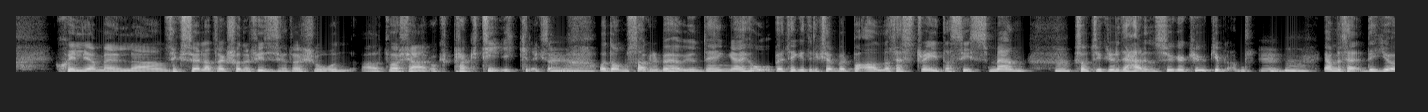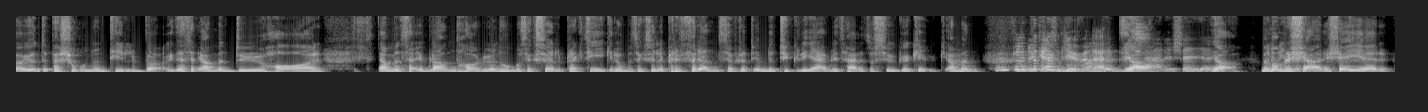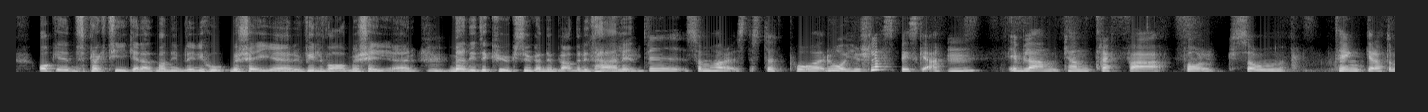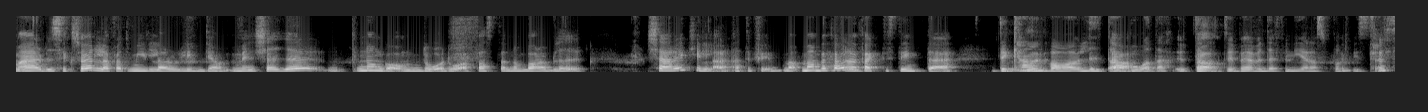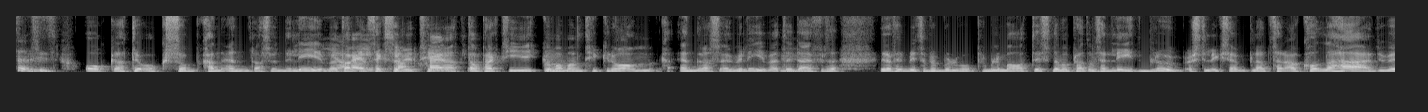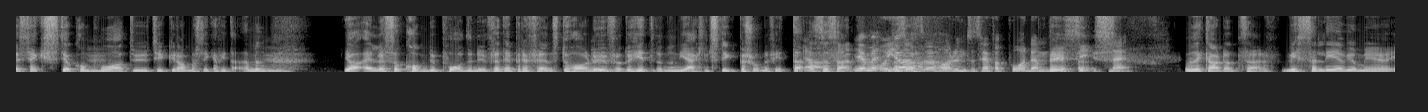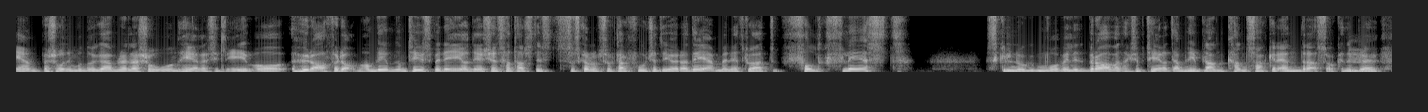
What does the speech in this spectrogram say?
skilja mellan sexuell attraktion, fysisk attraktion, att vara kär och praktik. Liksom. Mm. Och de sakerna behöver ju inte hänga ihop. Jag tänker till exempel på alla så här straighta cis-män som tycker det är lite härligt att suga kuk ibland. Mm. Ja, men så här, det gör ju inte personen till bög. Det är så här, ja, men du har, ja, men så här, ibland har du en homosexuell praktik eller homosexuella preferenser för att ja, men du tycker det är jävligt härligt att suga kuk. Ja, men, Det är Men lite kanske förbjudet. blir Ja. kär i tjejer. Ja, men det man blir kär i tjejer och ens praktik är att man blir ihop med tjejer, vill vara med tjejer. Men lite kuksugande ibland är lite härligt. Vi som har stött på rådjurslesbiska Mm. ibland kan träffa folk som tänker att de är bisexuella för att de gillar att ligga med tjejer någon gång då och då fastän de bara blir kära i killar. Att det, man, man behöver Ja. faktiskt inte... Det kan Nej. vara lite av Ja. båda utan Ja. att det behöver definieras på ett visst sätt. Precis. Precis. Och att det också kan ändras under livet. Ja, att självklart, sexualitet självklart. och praktik och vad Mm. man tycker om kan ändras över livet. Mm. Det, är därför, det är därför det blir så problem- problematiskt när man pratar om så här late bloomers till exempel. Att så här, ah, kolla här, du är 60 och kom på att du tycker om att slicka fitta. Ja, Men, Mm. Ja, eller så kom du på det nu för att det är preferens du har nu för att du hittade en jäkligt snygg person med fitta. Ja. Alltså, så här, Ja, men, Och ja, just så har du inte träffat på den. Precis. Nej. Men det är klart att så här, vissa lever ju med en person i monogam relation hela sitt liv och hurra för dem. Om de, de trivs med det och det känns fantastiskt så ska de såklart fortsätta göra det. Men jag tror att folk flest skulle nog må väldigt bra av att acceptera att ja, men ibland kan saker ändras. Och det behöver,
